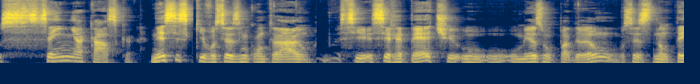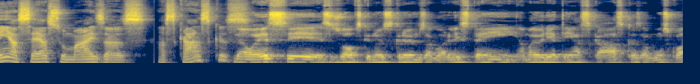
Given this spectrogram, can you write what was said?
sem a casca. Nesses que vocês encontraram, se, se repete o, o mesmo padrão? Vocês não têm acesso mais às, às cascas? Não, esse, esses ovos que nós escrevemos agora, eles têm, a maioria tem as cascas, alguns quase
